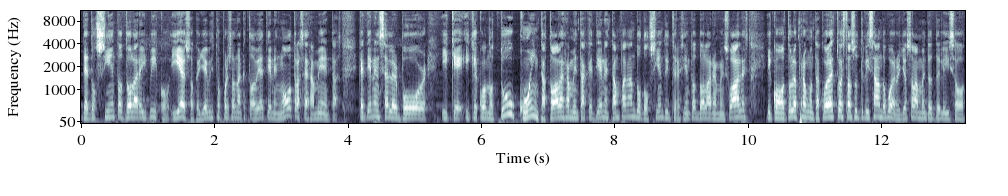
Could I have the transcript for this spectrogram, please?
de 200 dólares y pico. Y eso, que yo he visto personas que todavía tienen otras herramientas, que tienen Seller Board y que, y que cuando tú cuentas todas las herramientas que tienen, están pagando 200 y 300 dólares mensuales. Y cuando tú les preguntas, ¿cuáles tú estás utilizando? Bueno, yo solamente utilizo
